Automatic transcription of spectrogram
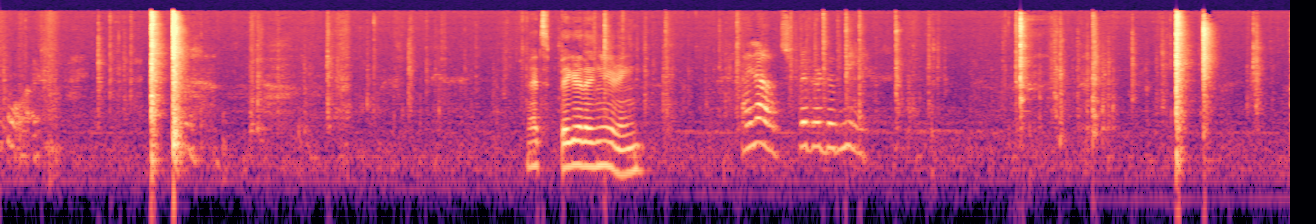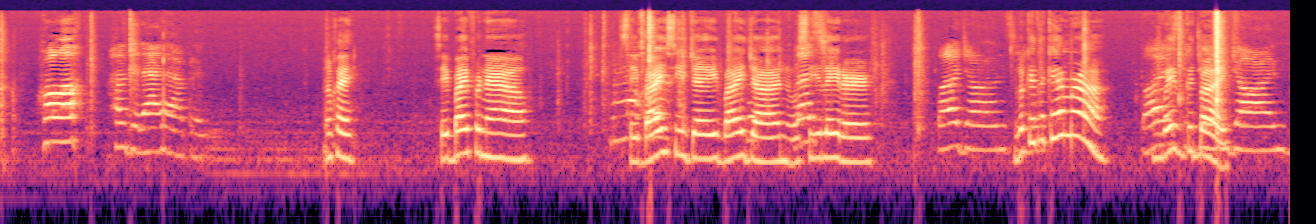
That's bigger than your ring. I know, it's bigger than me. Huh? How did that happen? Okay. Say bye for now. Say bye, CJ. Bye, John. We'll see you later. Bye, John. Look at the camera. Bye, wave CJ goodbye. John.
